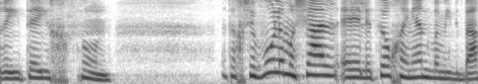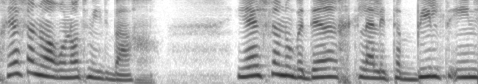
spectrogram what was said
רהיטי אחסון. תחשבו למשל, אה, לצורך העניין במטבח, יש לנו ארונות מטבח. יש לנו בדרך כלל את הבילט אין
